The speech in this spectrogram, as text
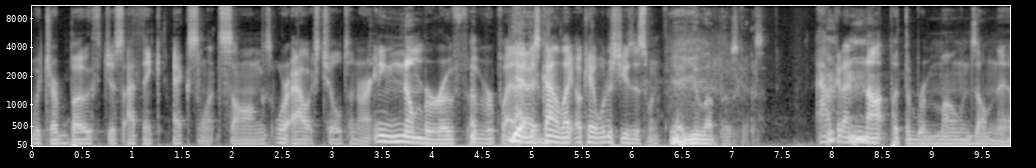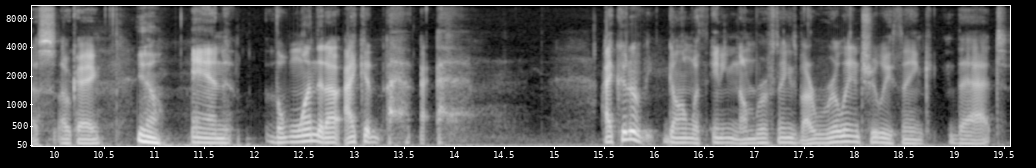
which are both just I think excellent songs, or Alex Chilton, or any number of of repla- Yeah. I just kind of like okay, we'll just use this one. Yeah, you love those guys. How could I not put the Ramones on this? Okay, Yeah. and the one that I, I could I, I could have gone with any number of things, but I really and truly think that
